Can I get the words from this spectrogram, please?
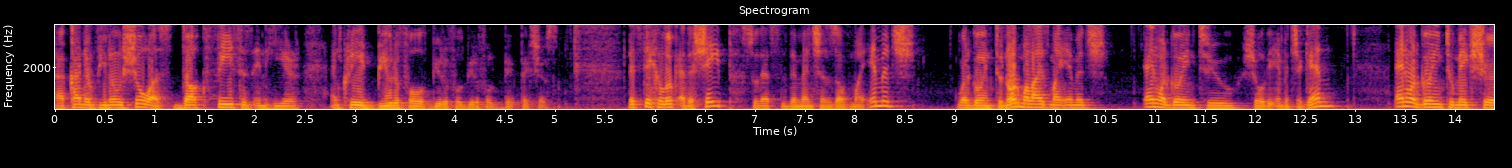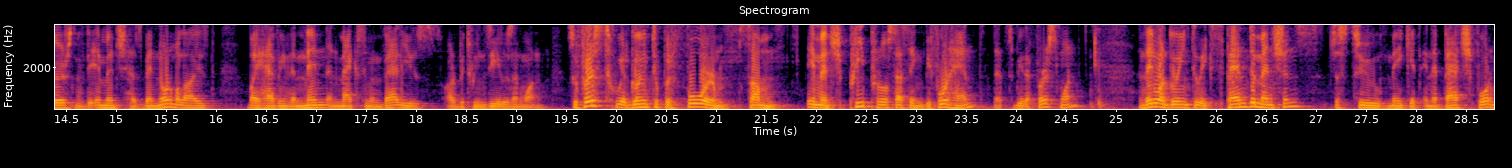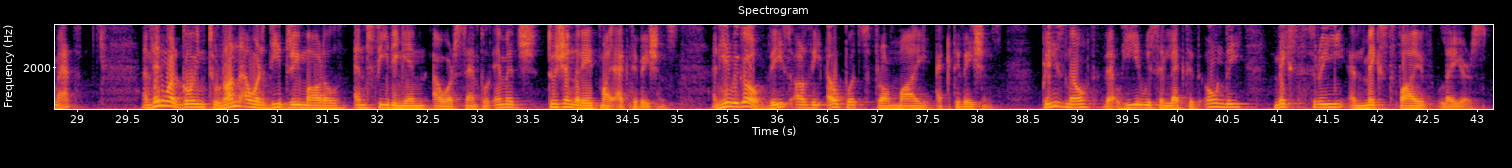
uh, kind of, you know, show us dog faces in here and create beautiful, beautiful, beautiful pictures. Let's take a look at the shape. So that's the dimensions of my image. We're going to normalize my image and we're going to show the image again. And we're going to make sure that the image has been normalized by having the min and maximum values are between zeros and one. So first we're going to perform some image pre-processing beforehand. That's be the first one. And then we're going to expand dimensions just to make it in a batch format. And then we're going to run our deep dream model and feeding in our sample image to generate my activations. And here we go. These are the outputs from my activations. Please note that here we selected only mixed 3 and mixed 5 layers.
